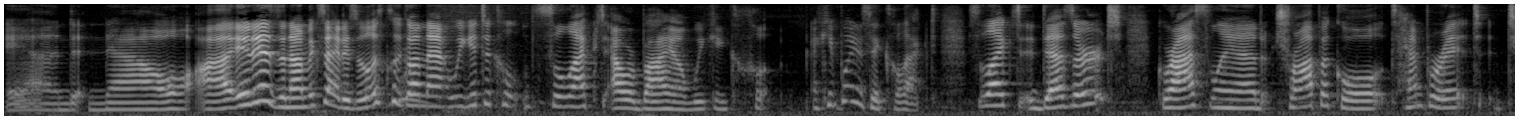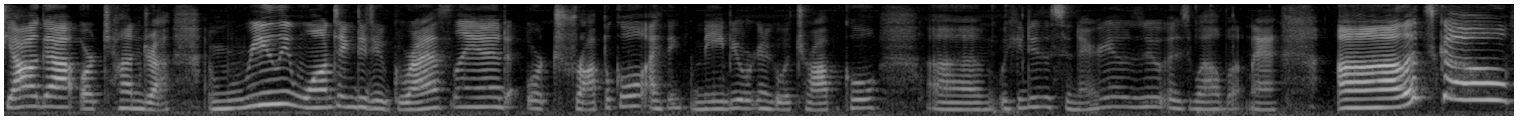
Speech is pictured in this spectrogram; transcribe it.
And now uh, it is, and I'm excited. So let's click on that. We get to select our biome. We can I keep wanting to say collect. Select desert, grassland, tropical, temperate, taiga, or tundra. I'm really wanting to do grassland or tropical. I think maybe we're going to go with tropical. Um, we can do the scenario zoo as well, but nah. Uh, let's go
